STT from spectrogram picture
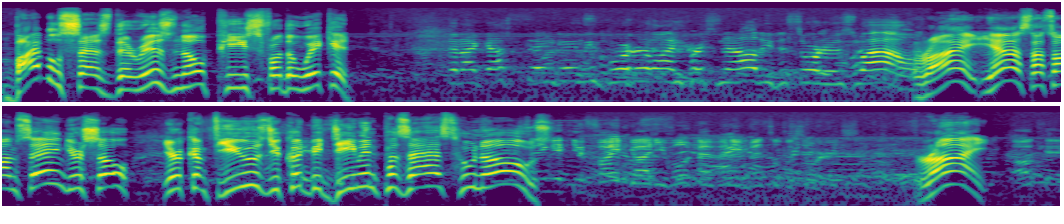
Bible says there is no peace for the wicked. Then I guess sin gave me borderline personality disorder as well. Right. Yes, that's what I'm saying. You're so you're confused. You could be demon possessed. Who knows? If you find God, you won't have any mental disorders. Right. Okay.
